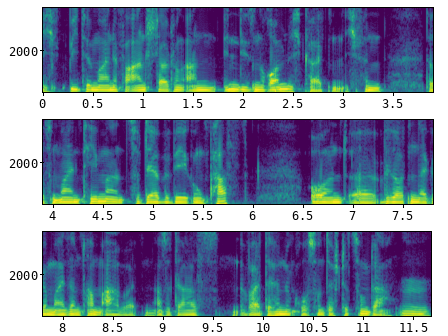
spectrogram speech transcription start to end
ich biete meine Veranstaltung an in diesen Räumlichkeiten. Ich finde, dass mein Thema zu der Bewegung passt und äh, wir sollten da gemeinsam dran arbeiten. Also da ist weiterhin eine große Unterstützung da. Mhm.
